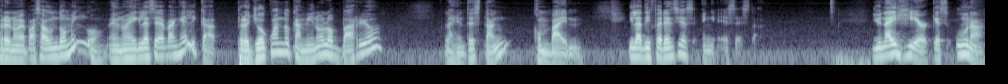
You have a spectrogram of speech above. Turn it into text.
pero no me he pasado un domingo en una iglesia evangélica. Pero yo cuando camino los barrios, la gente está con Biden. Y la diferencia es, en, esta. Unite Here, que es una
